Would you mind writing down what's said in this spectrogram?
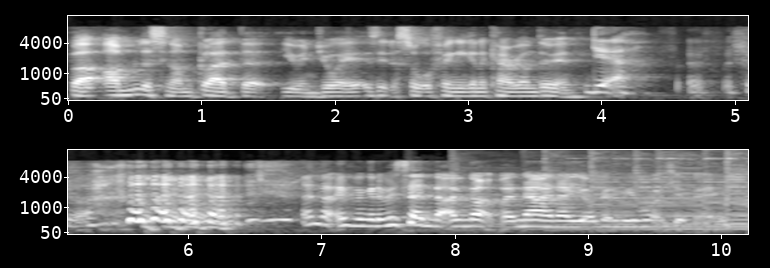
But um, listen, I'm glad that you enjoy it. Is it the sort of thing you're going to carry on doing? Yeah, for, for sure. I'm not even going to pretend that I'm not, but now I know you're going to be watching me.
